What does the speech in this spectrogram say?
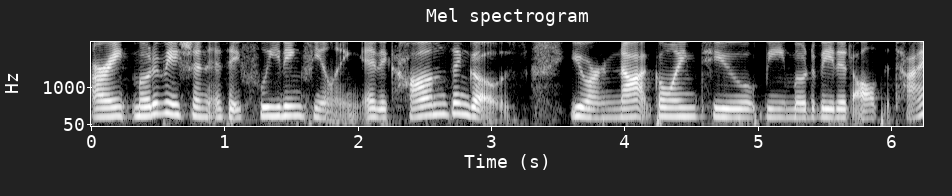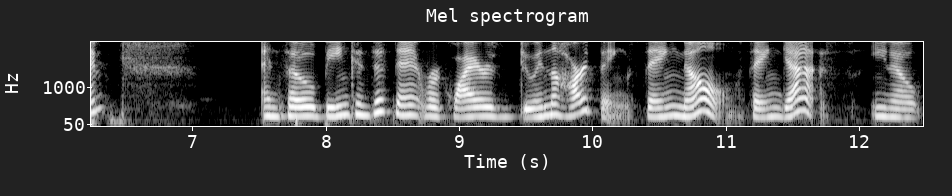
All right. Motivation is a fleeting feeling. It comes and goes. You are not going to be motivated all the time. And so being consistent requires doing the hard things, saying no, saying yes, you know,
